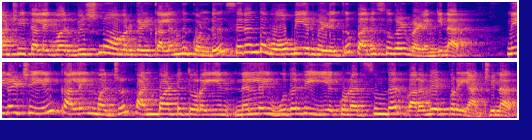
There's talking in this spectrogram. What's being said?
ஆட்சித்தலைவர் விஷ்ணு அவர்கள் கலந்து கொண்டு சிறந்த ஓவியர்களுக்கு பரிசுகள் வழங்கினார். நிகழ்ச்சியில் கலை மற்றும் பண்பாட்டுத்துறையின் நெல்லை உதவி இயக்குனர் சுந்தர் வரவேற்புரையாற்றினார்.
